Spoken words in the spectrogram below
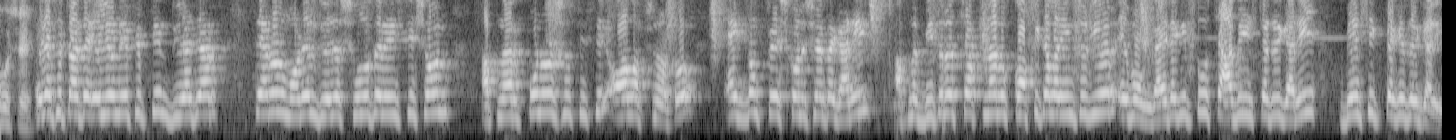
অবশ্যই। এটা হচ্ছে টাটা এলিয়ন এ ফিফটিন দুই হাজার তেরোর মডেল দুই হাজার ষোলোতে রেজিস্ট্রেশন আপনার পনেরোশো সিসি অল অপশন অটো একদম ফ্রেশ কন্ডিশন একটা গাড়ি। আপনার ভিতরে হচ্ছে আপনার কফি কালার ইন্টেরিয়র এবং গাড়িটা কিন্তু চাবি স্টার্টের গাড়ি বেসিক প্যাকেজের গাড়ি।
